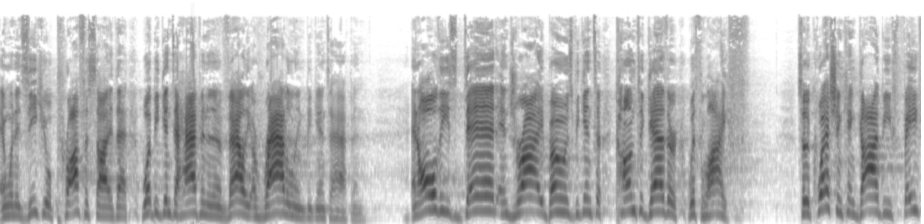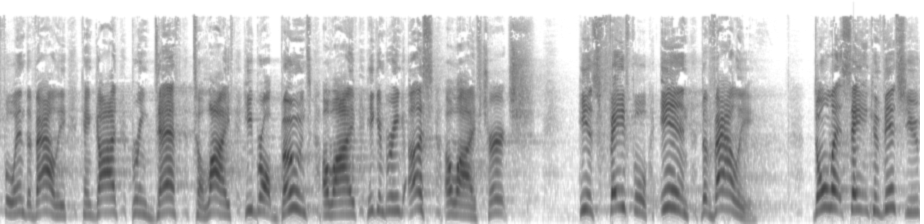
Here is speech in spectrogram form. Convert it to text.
And when Ezekiel prophesied that, what began to happen in the valley? A rattling began to happen. And all these dead and dry bones begin to come together with life. So the question can God be faithful in the valley? Can God bring death to life? He brought bones alive. He can bring us alive, church. He is faithful in the valley. Don't let Satan convince you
